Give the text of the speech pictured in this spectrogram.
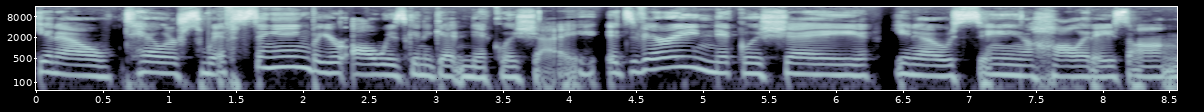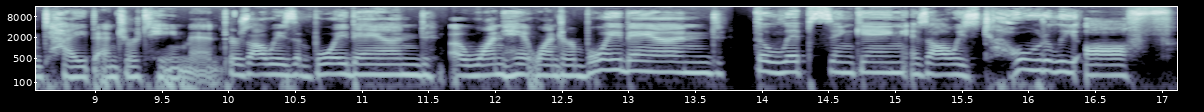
you know, Taylor Swift singing, but you're always going to get Nick Lachey. It's very Nick Lachey, you know, singing a holiday song type entertainment. There's always a boy band, a one hit wonder boy band. The lip syncing is always totally off,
